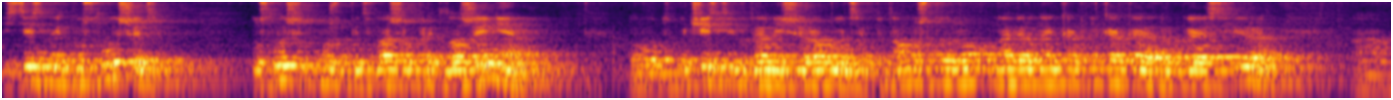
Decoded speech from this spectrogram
естественно, их услышать, услышать, может быть, ваши предложения, вот, учесть их в дальнейшей работе, потому что, ну, наверное, как никакая другая сфера, а,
